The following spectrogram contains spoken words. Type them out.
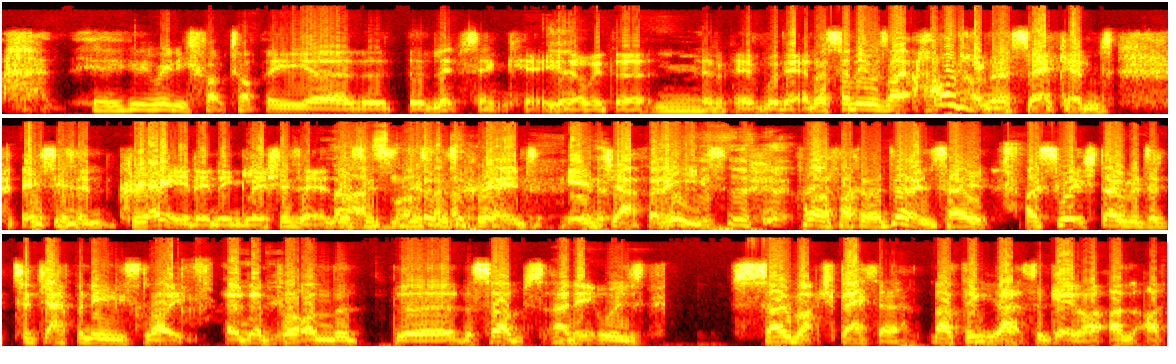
he really fucked up the uh, the, the lip sync here, you Yeah. know, with the Mm. uh, with it. And I suddenly was like, hold on a second, this isn't created in English, is it? No, this is this was created in Japanese. what the fuck am I doing? So I switched over to, to Japanese, like, and, and put on the, the, the subs, and it was so much better. I think Yeah. that's again, I, I,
